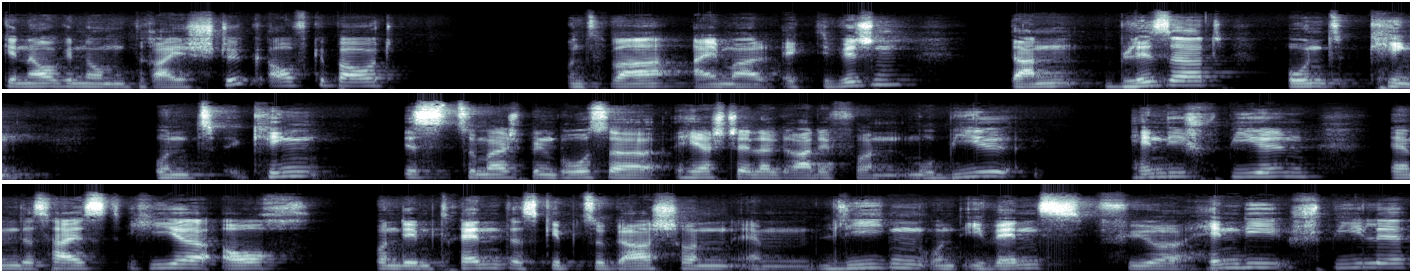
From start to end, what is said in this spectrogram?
genau genommen drei Stück aufgebaut. Und zwar einmal Activision, dann Blizzard und King. Und King ist zum Beispiel ein großer Hersteller gerade von Mobil-Handyspielen. Ähm, das heißt, hier auch von dem Trend. Es gibt sogar schon ähm, Ligen und Events für Handyspiele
